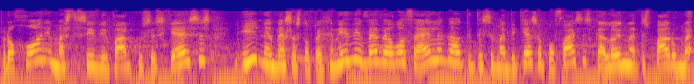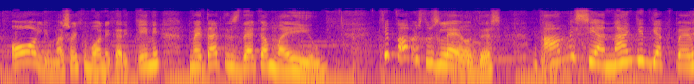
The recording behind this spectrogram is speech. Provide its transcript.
προχώρημα στις ήδη υπάρχουσες σχέσεις είναι μέσα στο παιχνίδι. Βέβαια, εγώ θα έλεγα ότι τις σημαντικές αποφάσεις καλό είναι να τις πάρουμε όλοι μας, όχι μόνο οι καρκίνοι, μετά τις 10 Μαου. Και πάμε στους λέοντες. Άμεση ανάγκη διεκπαιρέ...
